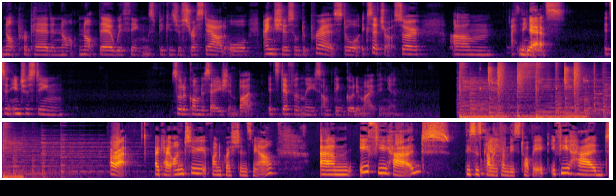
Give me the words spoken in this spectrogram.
not prepared and not not there with things because you're stressed out or anxious or depressed or etc. So um, I think Yeah. it's it's an interesting sort of conversation, but it's definitely something good in my opinion. All right. Okay, on to fun questions now. Um, if you had, this is coming Okay. from this topic, if you had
